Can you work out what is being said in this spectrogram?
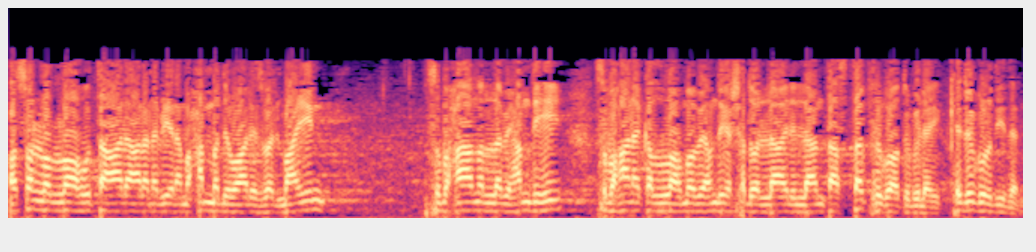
ওসল্লাহ তাআলা আলা নবিয়ানা মুহাম্মদ ওয়া আলিহি আজমাইন সুবহানাল্লাহি বিহামদিহি, সুবহানাকাল্লাহুম্মা বিহামদিকা আশহাদু আল্লা ইলাহা ইল্লা আনতা, আস্তাগফিরুকা ওয়া আতুবু ইলাইক। খেজুর করে দিয়ে দেন।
